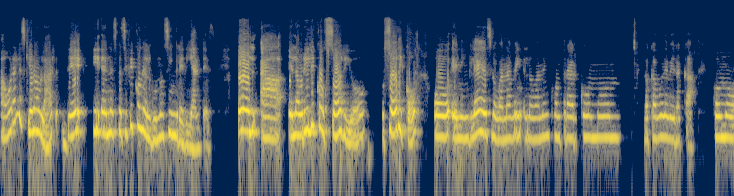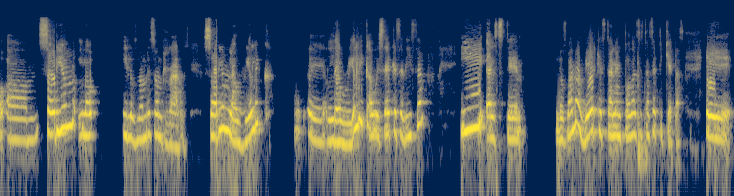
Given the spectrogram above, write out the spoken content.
Ahora les quiero hablar de, en específico de algunos ingredientes. El, uh, el aurílico sodio, sódico, o en inglés lo van, a lo van a encontrar como, lo acabo de ver acá, como sodium, y los nombres son raros, sodium laurilic, eh, laurilic, a veces que se dice, y este, los van a ver que están en todas estas etiquetas. Eh,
